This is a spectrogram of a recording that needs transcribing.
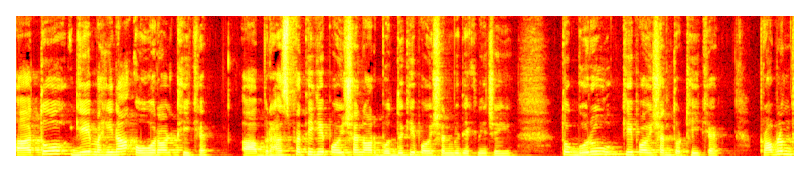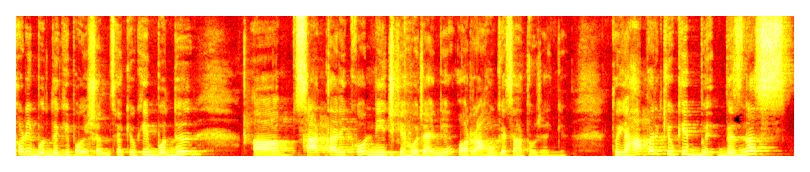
तो ये महीना ओवरऑल ठीक है। बृहस्पति की पोजीशन और बुद्ध की पोजीशन भी देखनी चाहिए। तो गुरु की पोजीशन तो ठीक है। प्रॉब्लम थोड़ी बुद्ध की पोजीशन से, क्योंकि बुद्ध सात तारीख को नीच के हो जाएँगे और राहु के साथ हो जाएँगे। तो यहाँ पर क्योंकि बिज़नेस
